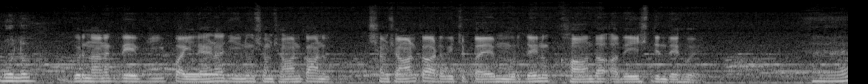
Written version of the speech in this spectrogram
ਬੋਲੋ। ਗੁਰੂ ਨਾਨਕ ਦੇਵ ਜੀ, ਭਾਈ ਲਹਿਣਾ ਜੀ ਨੂੰ ਸ਼ਮਸ਼ਾਨ ਘਾਟ ਸ਼ਮਸ਼ਾਨ ਘਾਟ ਵਿੱਚ ਪਏ ਮੁਰਦੇ ਨੂੰ ਖਾਣ ਦਾ ਆਦੇਸ਼ ਦਿੰਦੇ ਹੋਏ। ਹੈ?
